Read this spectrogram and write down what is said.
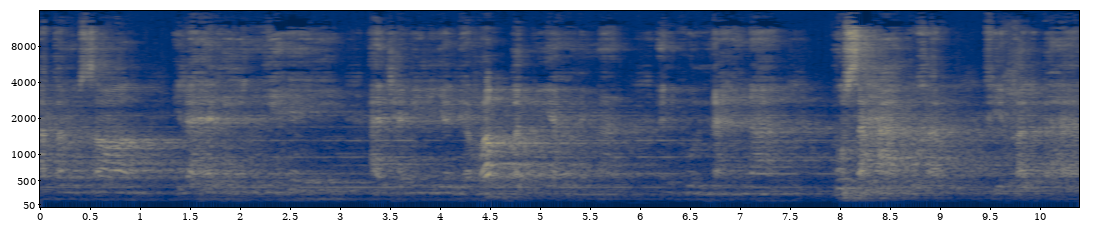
حتى نوصل إلى هذه النهاية الجميلة اللي الرب بده إياها منا نكون نحن مسحات أخر في قلب هذا العالم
